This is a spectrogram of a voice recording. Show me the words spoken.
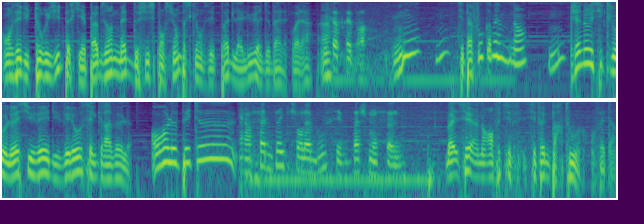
On faisait du tout rigide parce qu'il n'y avait pas besoin de mettre de suspension parce qu'on faisait pas de l'alu à deux balles. Voilà. Hein Ça serait pas. Mmh, c'est pas fou quand même, non? Mmh. Jeannot le cyclo, le SUV du vélo, c'est le gravel. Oh le péteux Et un fat bike sur la boue, c'est vachement fun. Bah c'est non, en fait c'est c'est fun partout hein, en fait. hein.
